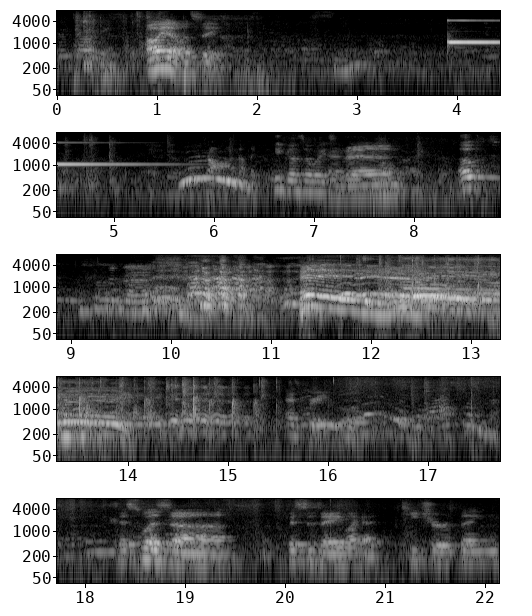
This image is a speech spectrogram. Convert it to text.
for voting? Oh, yeah, let's see. No. He goes away And then, oh, hey! That's pretty cool. This was, uh, this is a, like a teacher thing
